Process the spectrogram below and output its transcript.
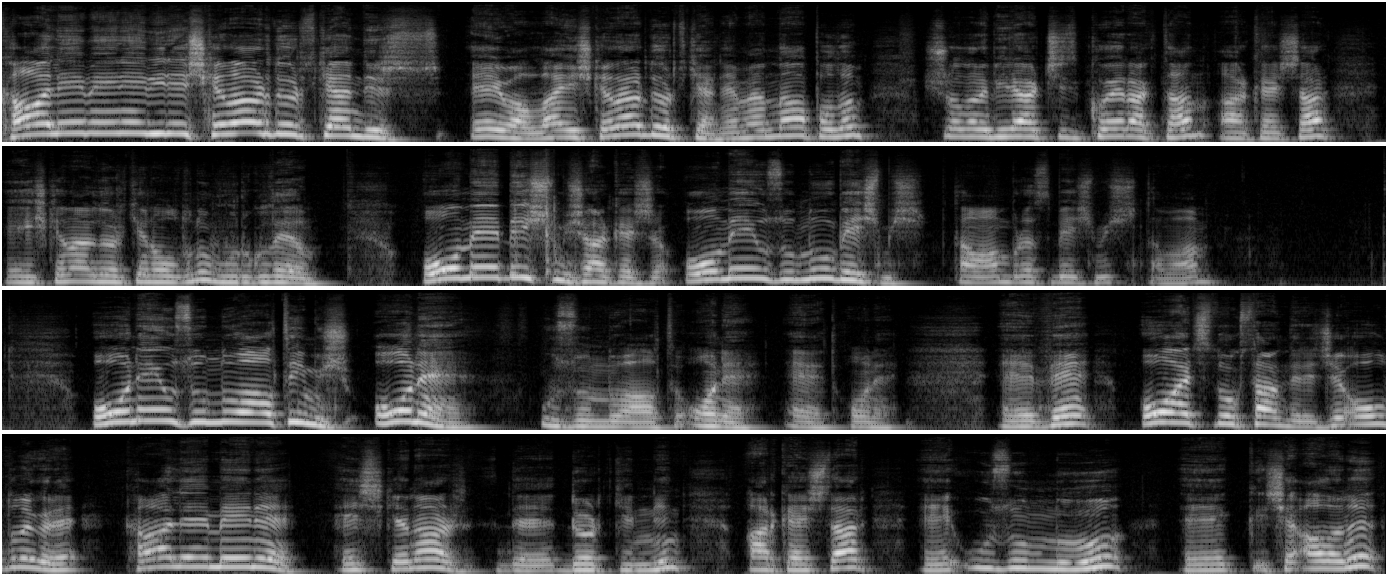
KLMN bir eşkenar dörtgendir. Eyvallah eşkenar dörtgen. Hemen ne yapalım? Şuralara birer çizgi koyaraktan arkadaşlar eşkenar dörtgen olduğunu vurgulayalım. OM 5'miş arkadaşlar. OM uzunluğu 5'miş. Tamam burası 5'miş. Tamam. ON uzunluğu 6'ymış. ON uzunluğu 6. ON. Evet ON. E, ve o açı 90 derece olduğuna göre KLMN eşkenar e, dörtgeninin arkadaşlar e, uzunluğu e, şey alanı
